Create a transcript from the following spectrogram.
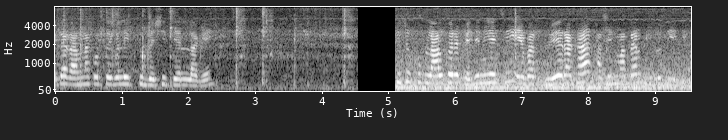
এটা রান্না করতে গেলে একটু বেশি তেল লাগে। কিছু খুব লাল করে ভেজে নিয়েছি, এবার ধুয়ে রাখা খাসির মাথার কিলো দিয়ে দিব।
